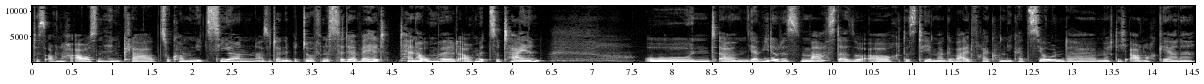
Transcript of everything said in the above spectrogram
das auch nach außen hin klar zu kommunizieren, also deine Bedürfnisse der Welt, deiner Umwelt auch mitzuteilen. Und ähm, ja, wie du das machst, also auch das Thema gewaltfreie Kommunikation, da möchte ich auch noch gerne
